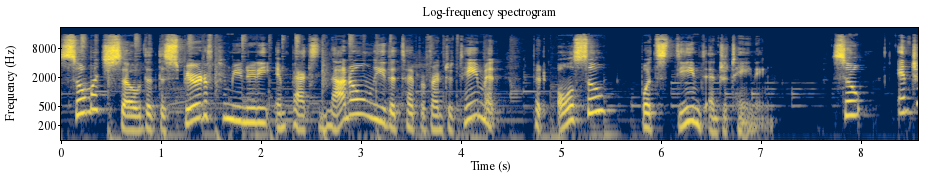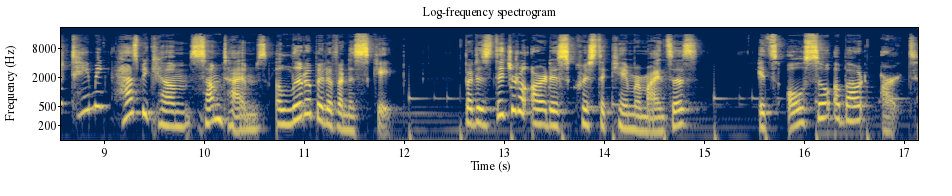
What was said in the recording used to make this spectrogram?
So much so that the spirit of community impacts not only the type of entertainment, but also what's deemed entertaining. So, entertainment has become sometimes a little bit of an escape. But as digital artist Krista Kim reminds us, it's also about art.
